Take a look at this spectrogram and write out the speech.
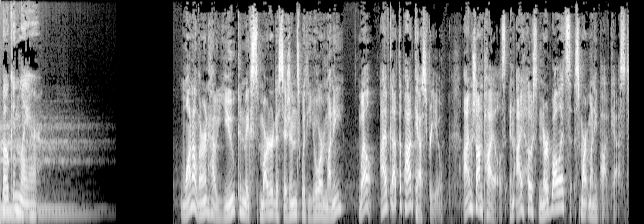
SpokenLayer. Want to learn how you can make smarter decisions with your money? Well, I've got the podcast for you. I'm Sean Pyles, and I host NerdWallet's Smart Money Podcast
